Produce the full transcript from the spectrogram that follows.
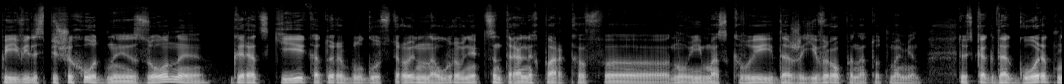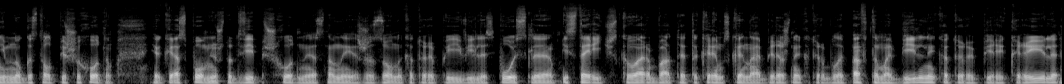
появились пешеходные зоны, городские, которые благоустроены на уровне центральных парков, э, ну и Москвы, и даже Европы на тот момент. То есть, когда город немного стал пешеходным. Я как раз помню, что две пешеходные основные же зоны, которые появились после исторического Арбата, это Крымская набережная, которая была автомобильной, которую перекрыли,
